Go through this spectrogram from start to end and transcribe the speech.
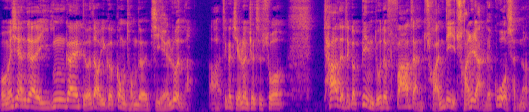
我们现在应该得到一个共同的结论啊。啊，这个结论就是说，它的这个病毒的发展、传递、传染的过程呢，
